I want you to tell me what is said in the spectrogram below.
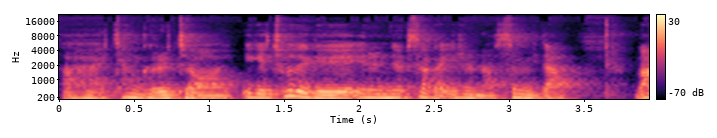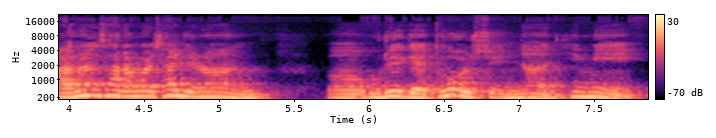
아, 참 그렇죠. 이게 초대교회에 이런 역사가 일어났습니다. 많은 사람을 살리는 어, 우리에게 도울 수 있는 힘이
